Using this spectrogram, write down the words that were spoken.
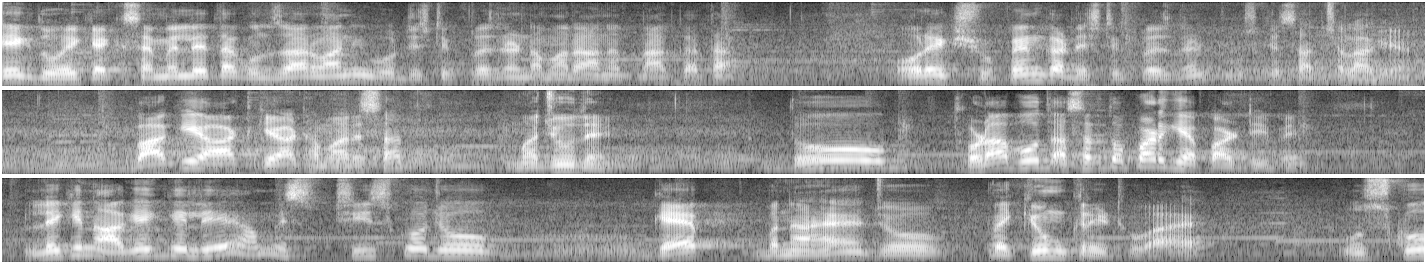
एक दो, एक एक्स एम था, गुलजार वानी, वो डिस्ट्रिक्ट प्रेसिडेंट हमारा अनंतनाग का था। और एक शुपेन का डिस्ट्रिक्ट प्रेसिडेंट उसके साथ चला गया। बाकी आठ के आठ हमारे साथ मौजूद हैं। तो थोड़ा बहुत असर तो पड़ गया पार्टी पे, लेकिन आगे के लिए हम इस चीज़ को जो गैप बना है, जो वैक्यूम क्रिएट हुआ है, उसको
